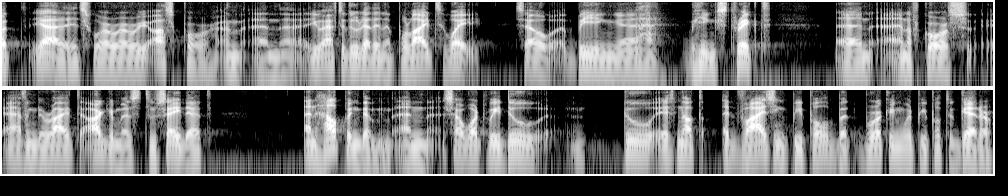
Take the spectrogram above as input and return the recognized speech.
but yeah, it's where, we ask for, and and uh, you have to do that in a polite way. So uh, being uh, being strict, and and of course having the right arguments to say that, and helping them. And so what we do do is not advising people, but working with people together.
